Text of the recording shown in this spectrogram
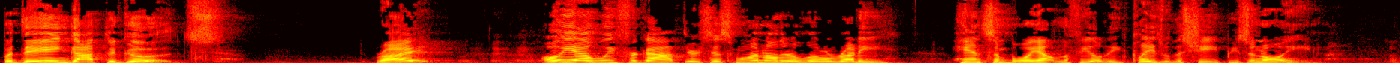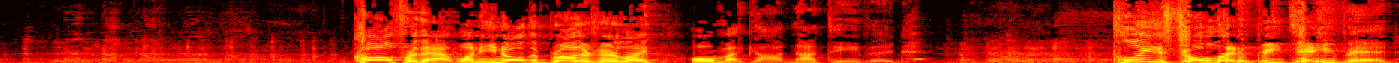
but they ain't got the goods. Right? Oh, yeah, we forgot. There's this one other little ruddy, handsome boy out in the field. He plays with the sheep. He's annoying. Call for that one. You know, the brothers are like, oh my God, not David. Please don't let it be David.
